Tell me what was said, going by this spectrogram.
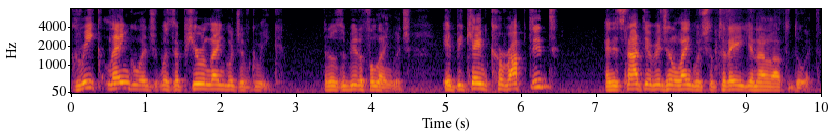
Greek language was a pure language of Greek, and it was a beautiful language. It became corrupted, and it's not the original language. So today, you're not allowed to do it.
